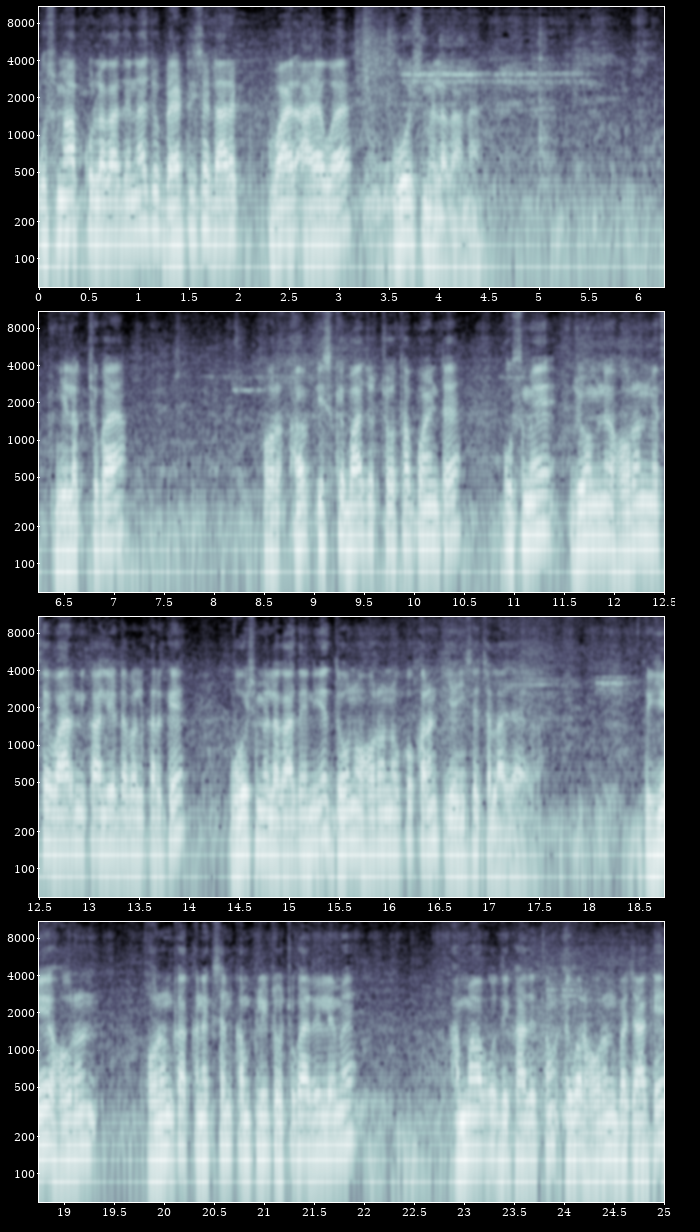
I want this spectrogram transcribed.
उसमें आपको लगा देना है, जो बैटरी से डायरेक्ट वायर आया हुआ है वो इसमें लगाना है। ये लग चुका है। और अब इसके बाद जो चौथा पॉइंट है, उसमें जो हमने हॉर्न में से वायर निकाली है डबल करके, वो इसमें लगा देनी है। दोनों हॉर्नों को करंट यहीं से चला जाएगा। तो ये हॉर्न हॉर्न का कनेक्शन कंप्लीट हो चुका है रिले में। अब मैं आपको दिखा देता हूँ, एक बार हॉर्न बजा के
